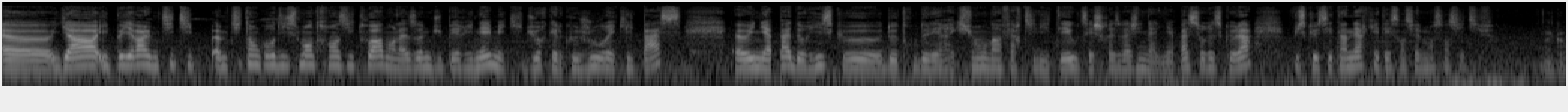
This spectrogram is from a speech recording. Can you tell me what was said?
Euh, il, peut y avoir un petit engourdissement transitoire dans la zone du périnée, mais qui dure quelques jours et qui passe. Euh, il n'y a pas de risque de troubles de l'érection, d'infertilité ou de sécheresse vaginale. Il n'y a pas ce risque-là, puisque c'est un nerf qui est essentiellement sensitif. D'accord.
